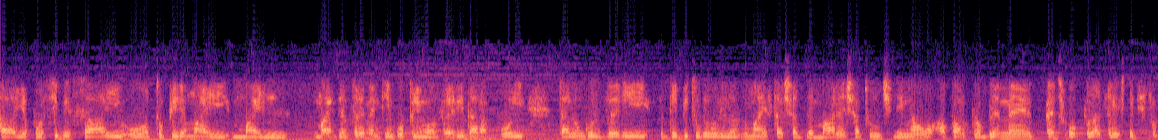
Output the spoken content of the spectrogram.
uh, e posibil să ai o topire mai, mai, mai devreme în timpul primăverii, dar apoi, de-a lungul verii, debitul râurilor nu mai este așa de mare și atunci, din nou, apar probleme pentru populația respectivă.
